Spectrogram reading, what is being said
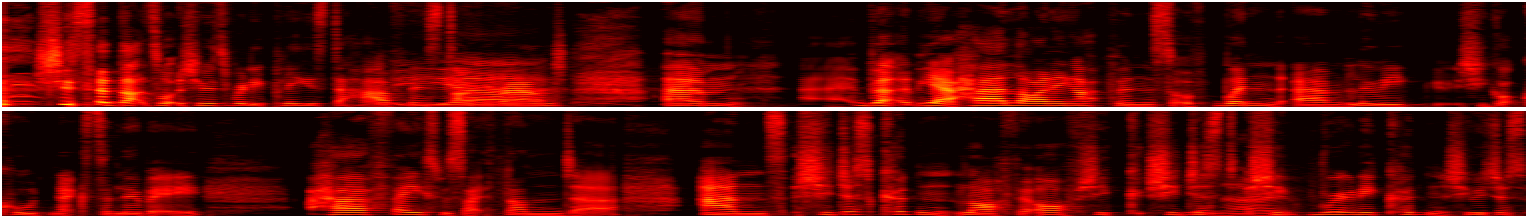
she said that's what she was really pleased to have this time around. Um, but yeah, her lining up and sort of when um, Louis she got called next to Louis, her face was like thunder, and she just couldn't laugh it off. She she just she really couldn't. She was just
